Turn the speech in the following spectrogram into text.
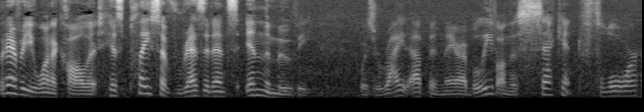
whatever you want to call it, his place of residence in the movie was right up in there, I believe on the second floor.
